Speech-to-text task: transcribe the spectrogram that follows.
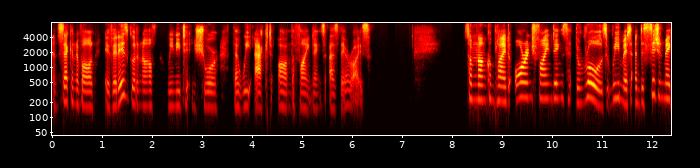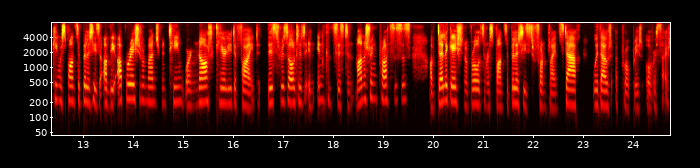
And second of all, if it is good enough, we need to ensure that we act on the findings as they arise. Some non-compliant orange findings, the roles, remit and decision-making responsibilities of the operational management team were not clearly defined. This resulted in inconsistent monitoring processes of delegation of roles and responsibilities to frontline staff without appropriate oversight.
